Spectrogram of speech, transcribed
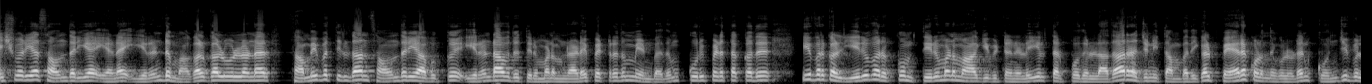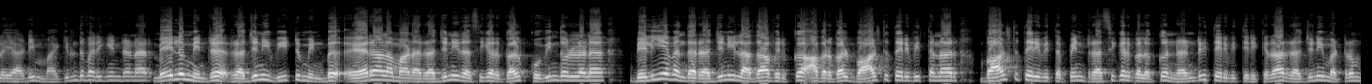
ஐஸ்வர்யா சௌந்தர்யா என இரண்டு மகள்கள் உள்ளனர். சமீபத்தில் தான் சௌந்தர்யாவுக்கு இரண்டாவது திருமணம் நடைபெற்றதும் என்பதும் குறிப்பிடத்தக்கது. இவர்கள் இருவருக்கும் திருமணம் ஆகிவிட்ட நிலையில் தற்போது லதா ரஜினி தம்பதிகள் பேர குழந்தைகளுடன் கொஞ்சி விளையாடி மகிழ்ந்து வருகின்றனர். மேலும் இன்று ரஜினி வீட்டு முன்பு ஏராளமான ரஜினி ரசிகர்கள் குவிந்துள்ளன வெளியே வந்த ரஜினி லதாவிற்கு அவர்கள் வாழ்த்து தெரிவித்தனர். வாழ்த்து தெரிவித்த பின் ரசிகர்களுக்கு நன்றி தெரிவித்திருக்கிறார் ரஜினி மற்றும்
